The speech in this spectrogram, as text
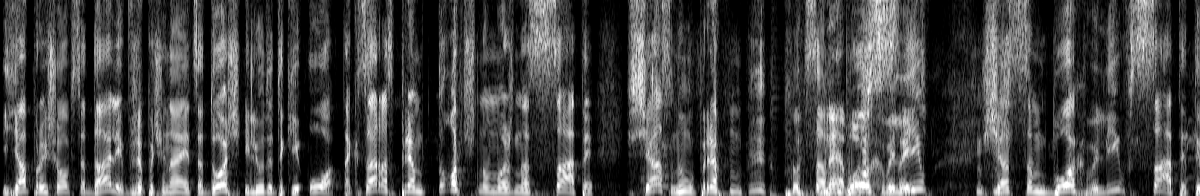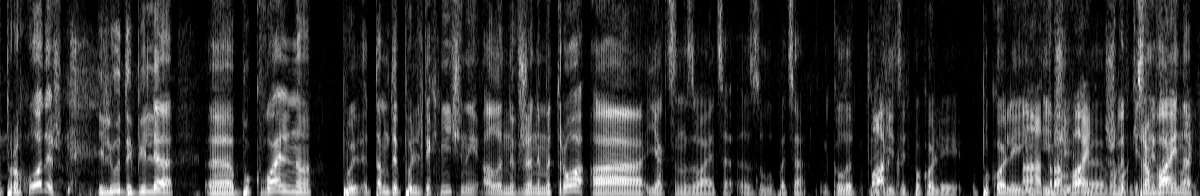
І я пройшовся далі, вже починається дощ, і люди такі: о, так зараз прям точно можна ссати. Щас, ну, прям сам Небо Бог велів. Щас сам Бог велів ссати. Ти проходиш, і люди біля е, буквально там, де політехнічний, але не вже не метро, а як це називається? Залупаться, коли Парк? їздять по колії. По колії А, інші, трамвай. е. Швидкісний Трамвайна, трамвай.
